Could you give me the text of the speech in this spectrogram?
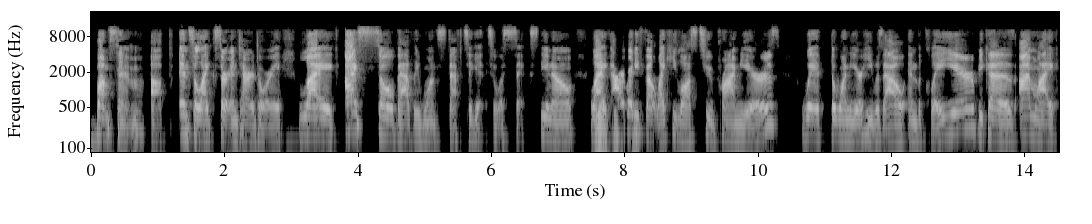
bumps him up into like certain territory. Like I so badly want Steph to get to a sixth, you know? Like yeah. I already felt like he lost two prime years with the one year he was out and the Klay year because I'm like,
